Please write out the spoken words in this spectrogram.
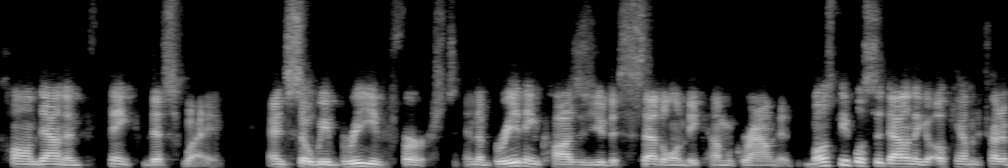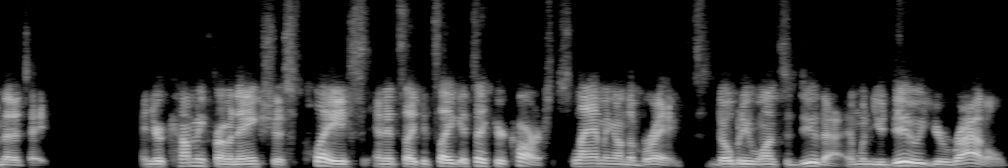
calm down and think this way. And so we breathe first, and the breathing causes you to settle and become grounded. Most people sit down and they go, okay, I'm going to try to meditate and you're coming from an anxious place and it's like it's like it's like your car slamming on the brakes. Nobody wants to do that. And when you do you're rattled.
